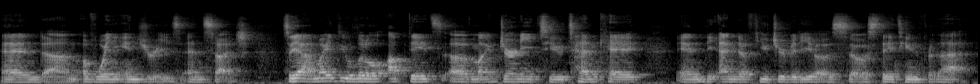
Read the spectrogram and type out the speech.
and um, avoiding injuries and such. So yeah, I might do little updates of my journey to 10K in the end of future videos, so stay tuned for that.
